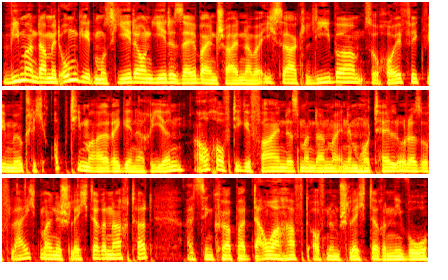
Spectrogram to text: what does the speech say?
wie man damit umgeht, muss jeder und jede selber entscheiden. Aber ich sage lieber so häufig wie möglich optimal regenerieren, auch auf die Gefahr hin, dass man dann mal in einem Hotel oder so vielleicht mal eine schlechtere Nacht hat, als den Körper dauerhaft auf einem schlechteren Niveau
